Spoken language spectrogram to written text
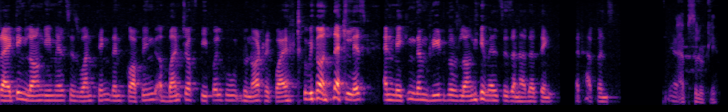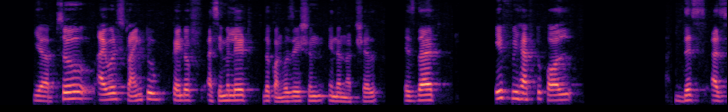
Writing long emails is one thing then copying a bunch of people who do not require to be on that list and making them read those long emails is another thing that happens. Yeah. Absolutely yeah so i was trying to kind of assimilate the conversation in a nutshell is that if we have to call this as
